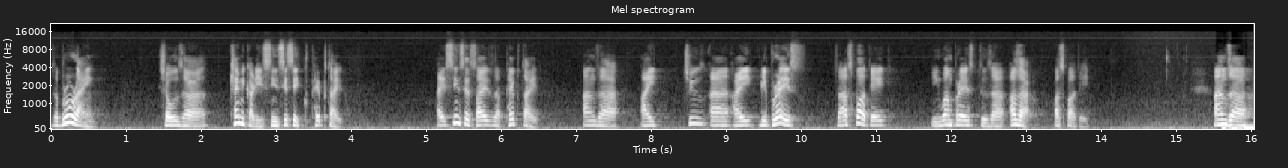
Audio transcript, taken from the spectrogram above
the blue line shows a chemically synthetic peptide. I synthesize the peptide, and uh, I choose, uh, I replace the aspartate in one place to the other aspartate, and uh,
